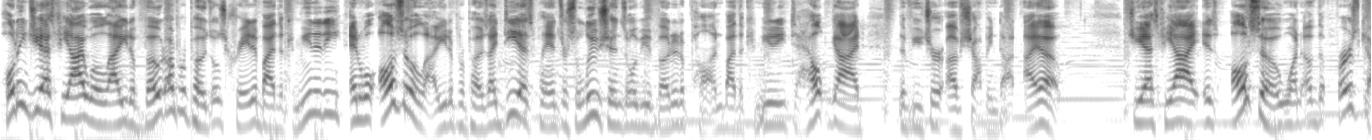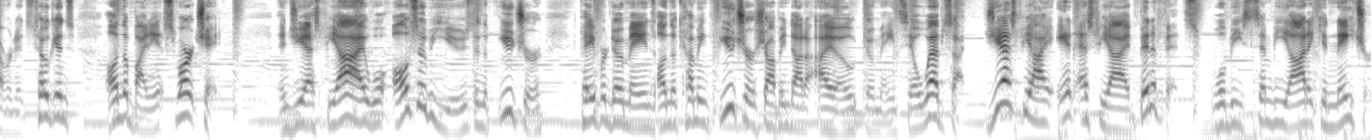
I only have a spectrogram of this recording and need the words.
Holding GSPI will allow you to vote on proposals created by the community and will also allow you to propose ideas, plans, or solutions that will be voted upon by the community to help guide the future of shopping.io. GSPI is also one of the first governance tokens on the Binance Smart Chain, and GSPI will also be used in the future pay for domains on the coming future shopping.io domain sale website. GSPI and SPI benefits will be symbiotic in nature.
